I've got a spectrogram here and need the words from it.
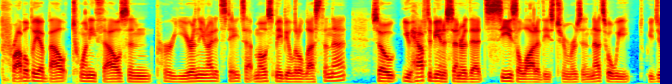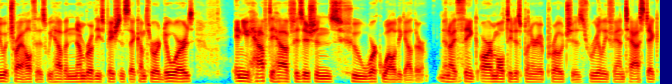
probably about 20,000 per year in the United States at most, maybe a little less than that. So you have to be in a center that sees a lot of these tumors and that's what we we do at TriHealth is we have a number of these patients that come through our doors and you have to have physicians who work well together. And I mm-hmm. think our multidisciplinary approach is really fantastic.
